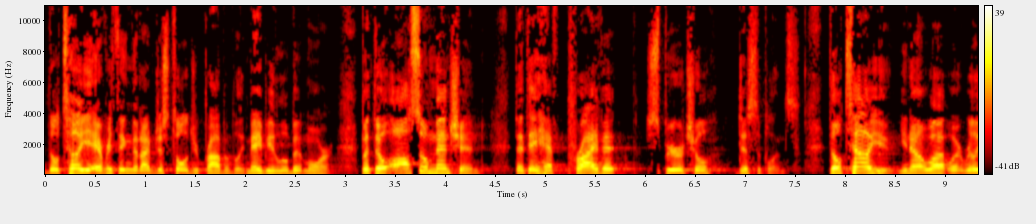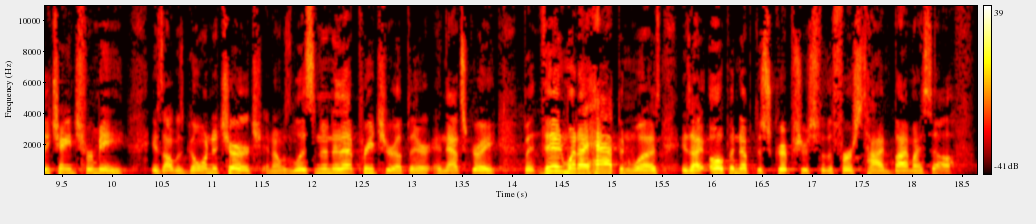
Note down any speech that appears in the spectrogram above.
They'll tell you everything that I've just told you, probably, maybe a little bit more. But they'll also mention that they have private spiritual disciplines. They'll tell you, you know what, what really changed for me is I was going to church and I was listening to that preacher up there, and that's great. But then what I happened was, is I opened up the scriptures for the first time by myself.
